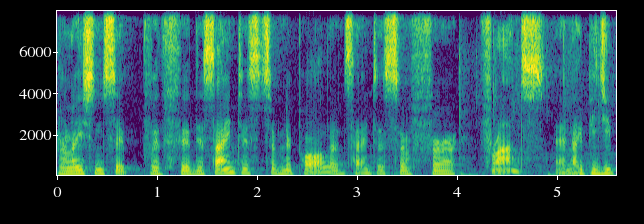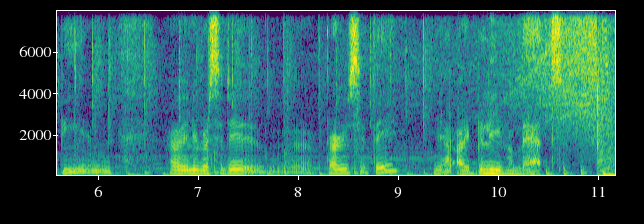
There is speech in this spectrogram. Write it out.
relationship with uh, the scientists of Nepal and scientists of uh, France and IPGP and uh, University uh, Paris City. Yeah, I believe in that.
